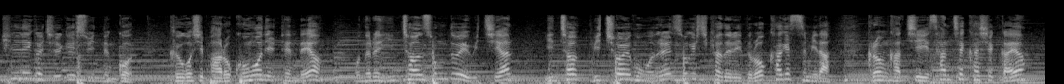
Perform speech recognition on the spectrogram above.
힐링을 즐길 수 있는 곳, 그곳이 바로 공원일 텐데요. 오늘은 인천 송도에 위치한 인천 미추홀공원을 소개시켜 드리도록 하겠습니다. 그럼 같이 산책하실까요?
